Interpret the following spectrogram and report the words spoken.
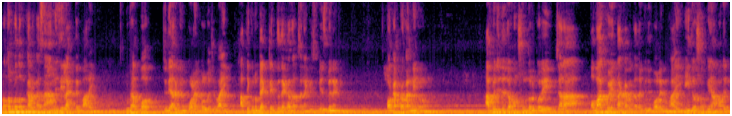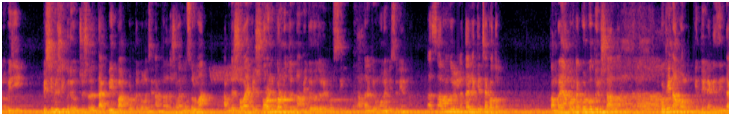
প্রথম প্রথম কারোর কাছে আমেজি লাগতে পারে। উঠার পর যদি আরেকজন পড়েন, বলবে যে, ভাই, হাতে কোনো ব্যাগ ট্যাগ তো দেখা যাচ্ছে না, কিছু বেচবে নাকি? অকার টকার নেই কোনো আপনি যদি যখন সুন্দর করে যারা অবাক হয়ে তাকাবে, তাদের যদি বলেন, ভাই, এই দশকে আমাদের নবীজি বেশি বেশি করে উচ্চস্বরে তাকবীর পাঠ করতে বলেছেন। আপনারা তো সবাই মুসলমান। আপনাদের সবাইকে স্মরণ করানোর জন্য আমি জোরে জোরে করছি। আপনারা কেউ মনে কিছু নিয়েন না। আলহামদুলিল্লাহ, তাইলে কেচ্ছা কত তো আমরা এই আমলটা করব তো ইনশাআল্লাহ। কঠিন আমল, কিন্তু এটাকে চিন্তা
